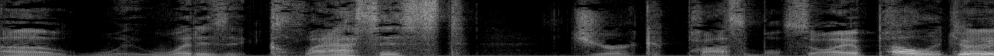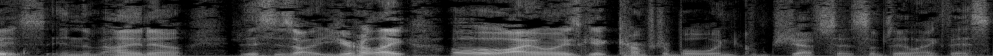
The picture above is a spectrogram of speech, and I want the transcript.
uh, wh- what is it? Classist jerk possible. So I apologize Oh, do it. apologize in the. I know this is. all You're like, oh, I always get comfortable when Jeff says something like this.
